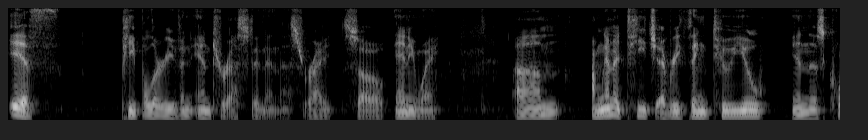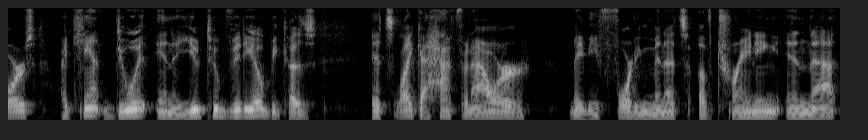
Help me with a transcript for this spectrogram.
if people are even interested in this, right? So, anyway, um, I'm going to teach everything to you in this course. I can't do it in a YouTube video because it's like a half an hour, maybe 40 minutes of training in that.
